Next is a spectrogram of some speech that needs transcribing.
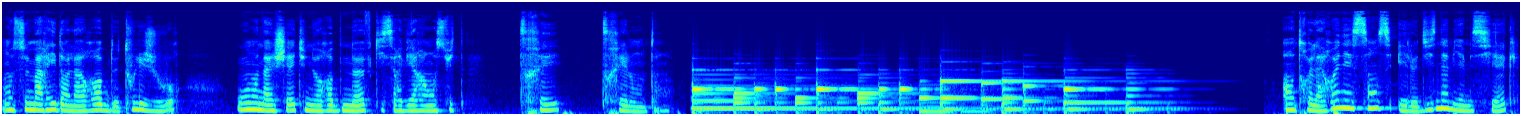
on se marie dans la robe de tous les jours ou on achète une robe neuve qui servira ensuite très très longtemps. Entre la Renaissance et le XIXe siècle,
